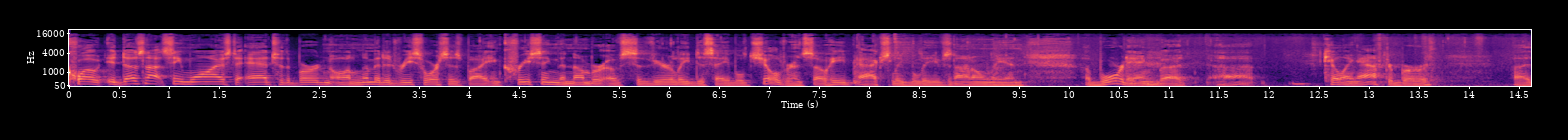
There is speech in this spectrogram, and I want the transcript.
Quote, it does not seem wise to add to the burden on limited resources by increasing the number of severely disabled children. So he actually believes not only in aborting, but uh, killing after birth. Uh,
